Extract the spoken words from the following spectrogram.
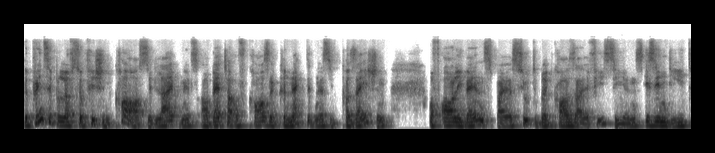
The principle of sufficient cause in Leibniz, or better of causal connectedness in causation of all events by a suitable causal efficiency is indeed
